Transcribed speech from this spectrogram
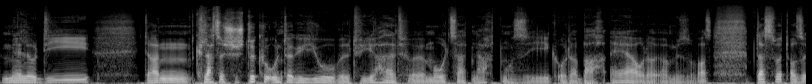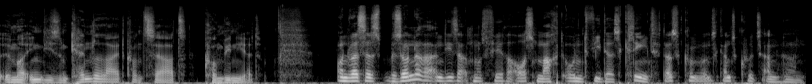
Melodie dann klassische Stücke untergejubelt, wie halt äh, Mozart Nachtmusik oder Bach Air oder irgendwie sowas. Das wird also immer in diesem Candlelight-Konzert kombiniert. Und was das Besondere an dieser Atmosphäre ausmacht und wie das klingt, das können wir uns ganz kurz anhören.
